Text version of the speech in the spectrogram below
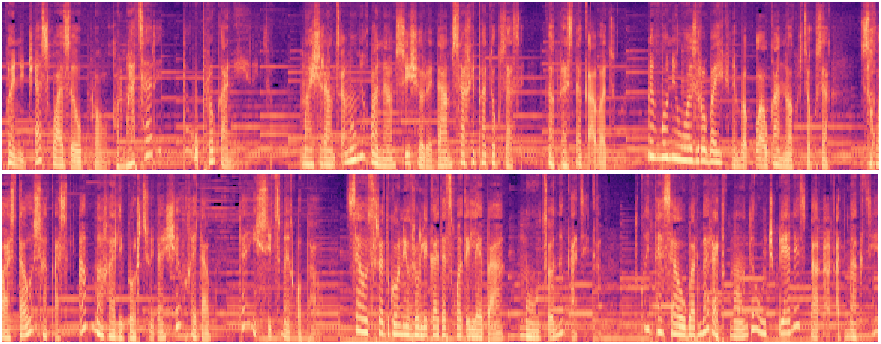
თქვენი ჭა სხვაზე უფრო ღრმაც არის და უფრო განიერიცო. მაშრამ წამომიყვანა ამ სიშორე და ამ სახიფათო გზაზე. გაფრას და კავაძო. მე მგონი უაზრობა იქნება კვლავ განვაგრძო გზა. ზღვას და ოსაკას ამ მაღალი ბორცვიდან შევხედავ და ისიც მეყოფაო. საოცრად გონივრული გადაწყვეტილებაა, მოუწონა კაციკამ. თქვენთან საუბარმა რა თქმა უნდა უჭკვიანეს ბაყაყად მაგცია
